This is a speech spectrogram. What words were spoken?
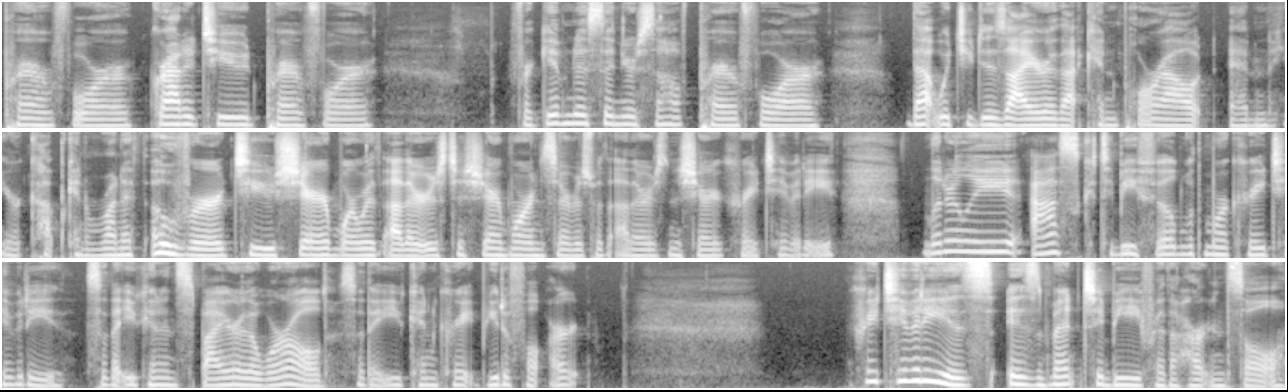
prayer for gratitude, prayer for forgiveness in yourself, prayer for that which you desire that can pour out and your cup can runneth over to share more with others, to share more in service with others and share your creativity. Literally ask to be filled with more creativity so that you can inspire the world, so that you can create beautiful art. Creativity is is meant to be for the heart and soul.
